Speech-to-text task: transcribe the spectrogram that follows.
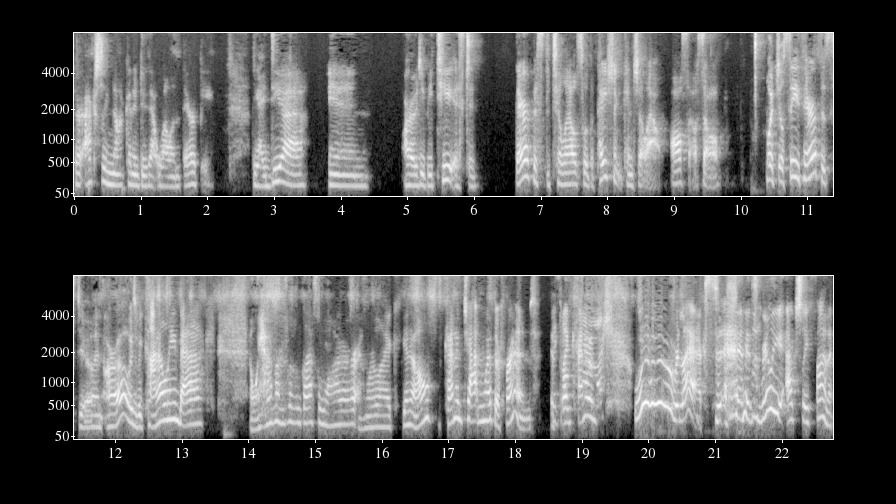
they're actually not going to do that well in therapy the idea in rodbt is to therapists to chill out so the patient can chill out also so what you'll see therapists do in ro is we kind of lean back and we have our little glass of water and we're like, you know, kind of chatting with a friend. It's like, like kind of woo, relaxed. and it's really actually fun.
